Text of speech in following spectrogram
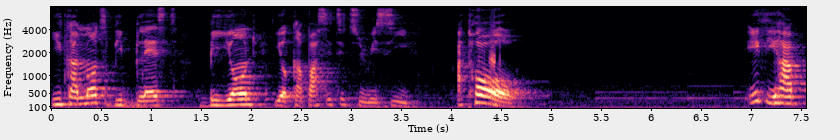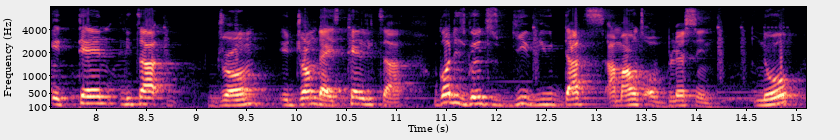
You cannot be blessed beyond your capacity to receive at all. If you have a 10 liter drum, a drum that is 10 liter, God is going to give you that amount of blessing. No,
